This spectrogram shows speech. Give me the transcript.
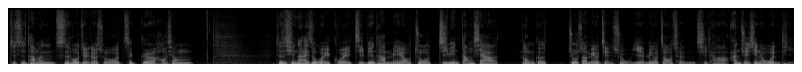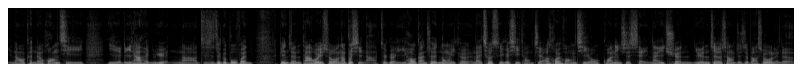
只是他们事后觉得说，这个好像就是其实还是违规，即便他没有做，即便当下龙哥。就算没有减速，也没有造成其他安全性的问题，然后可能黄旗也离他很远，那只是这个部分变成大会说那不行啊，这个以后干脆弄一个来测试一个系统，只要会黄旗哦，管你是谁，那一圈原则上就是把所有人的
